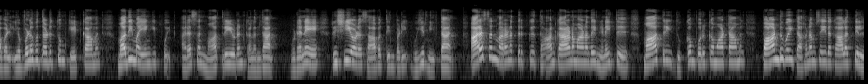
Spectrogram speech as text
அவள் எவ்வளவு தடுத்தும் கேட்காமல் மதிமயங்கி போய் அரசன் மாத்திரையுடன் கலந்தான். உடனே ரிஷியோட சாபத்தின்படி உயிர் நீத்தான். அரசன் மரணத்திற்கு தான் காரணமானதை நினைத்து மாத்திரி துக்கம் பொறுக்க மாட்டாமல் பாண்டுவை தகனம் செய்த காலத்தில்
